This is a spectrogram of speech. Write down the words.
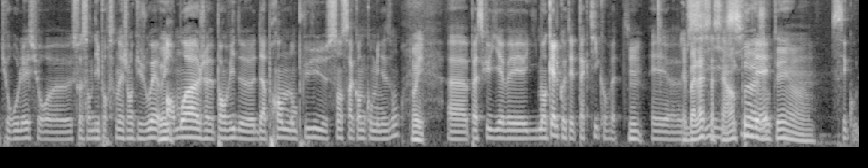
tu roulais sur euh, 70% des gens qui jouaient. Oui. Or moi j'avais pas envie d'apprendre non plus 150 combinaisons. Oui. Euh, parce qu'il y avait, il manquait le côté tactique en fait. Hmm. Et, euh, et bah là si- ça s'est un peu est, ajouté. euh, C'est cool.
